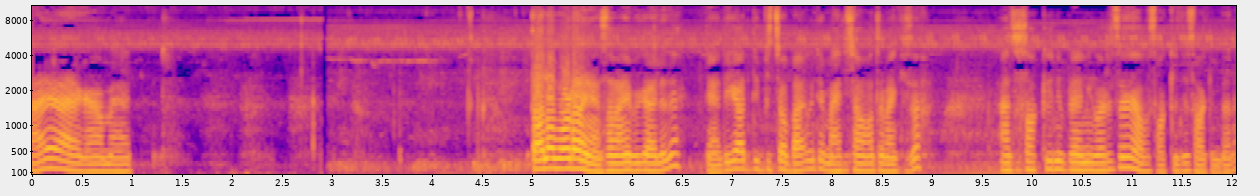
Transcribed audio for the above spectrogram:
आयो आयो गाउँ म्याट। तलबाट यहाँसम्म आइपुग्यो अहिले चाहिँ। त्यहाँदेखि अति बिच बायो त्यो माथिसम्म मात्रै बाँकी छ। आज सकिने प्लानिङ गरेर चाहिँ अब सकिन्छ सकिँदैन।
